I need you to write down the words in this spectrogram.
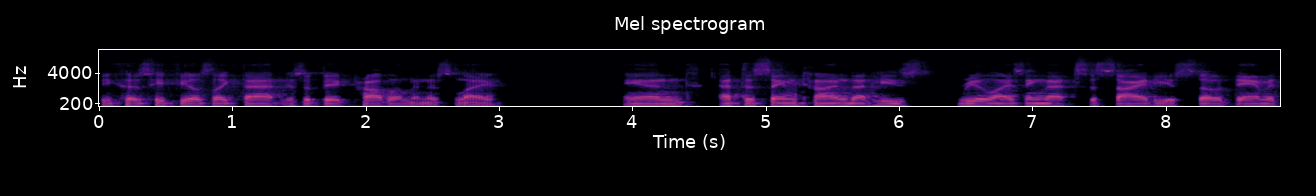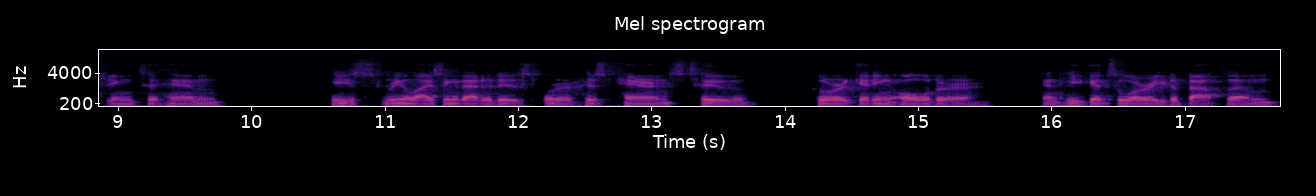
because he feels like that is a big problem in his life. And at the same time that he's realizing that society is so damaging to him he's realizing that it is for his parents too, who are getting older, and he gets worried about them.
